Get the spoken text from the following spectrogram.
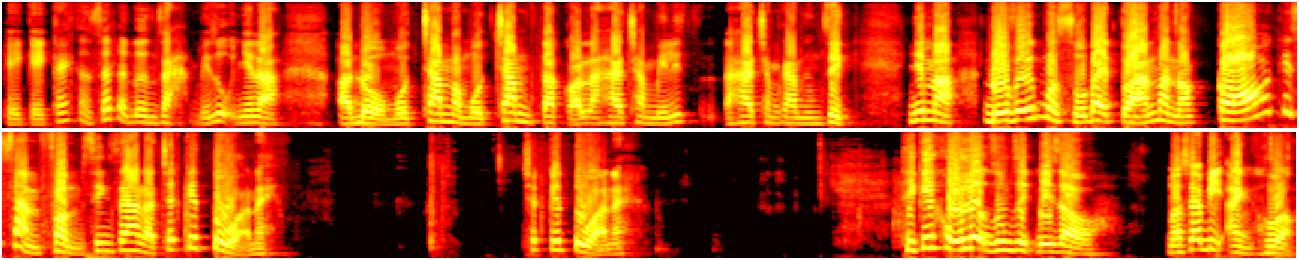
cái cái cách là rất là đơn giản. Ví dụ như là à, đổ 100 vào 100 ta có là 200 ml 200 g dung dịch. Nhưng mà đối với một số bài toán mà nó có cái sản phẩm sinh ra là chất kết tủa này. Chất kết tủa này. Thì cái khối lượng dung dịch bây giờ nó sẽ bị ảnh hưởng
